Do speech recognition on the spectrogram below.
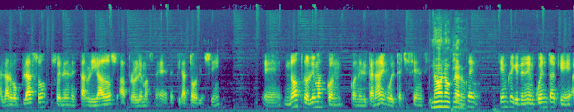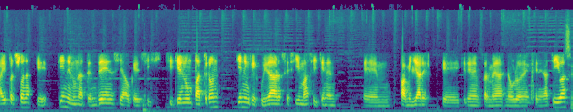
a largo plazo suelen estar ligados a problemas eh, respiratorios, ¿sí? Eh, no problemas con, con el cannabis o el THC No, no, claro. Siempre, hay que tener en cuenta que hay personas que tienen una tendencia o que si, si tienen un patrón tienen que cuidarse, sí, más si tienen em, familiares que, que, tienen enfermedades neurodegenerativas.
